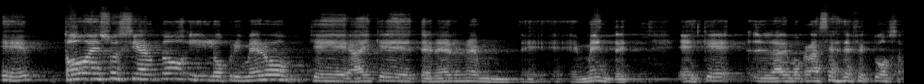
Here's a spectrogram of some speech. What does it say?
Eh, todo eso es cierto y lo primero que hay que tener eh, en, mente es que la democracia es defectuosa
